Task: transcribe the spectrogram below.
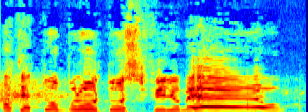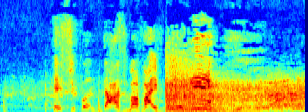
Até tu, Brutus, filho meu! Esse fantasma vai vir.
